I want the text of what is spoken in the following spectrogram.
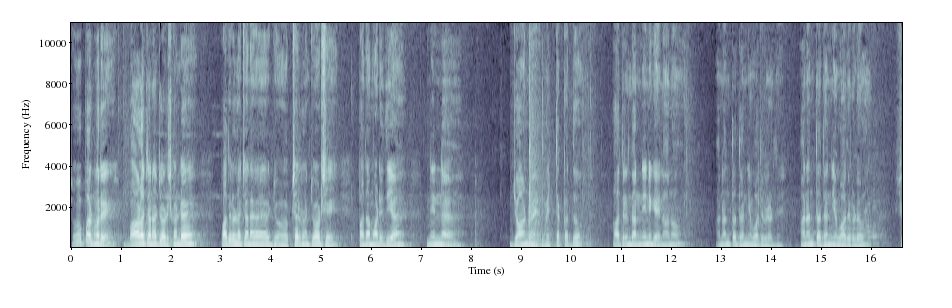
ಸೂಪರ್ ಮರಿ. ಭಾಳ ಚೆನ್ನಾಗಿ ಜೋಡಿಸ್ಕೊಂಡೆ. ಪದಗಳನ್ನ ಚೆನ್ನಾಗಿ ಜೋ ಅಕ್ಷರಗಳನ್ನ ಜೋಡಿಸಿ ಪದ ಮಾಡಿದ್ದೀಯ? ನಿನ್ನ ಜಾಣ್ಮೆ ಮೆಚ್ಚಕ್ಕದ್ದು. ಆದ್ದರಿಂದ ನಿನಗೆ ನಾನು ಅನಂತ ಧನ್ಯವಾದಗಳು ಹೇಳಿದೆ. ಅನಂತ ಧನ್ಯವಾದಗಳು. ಶ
